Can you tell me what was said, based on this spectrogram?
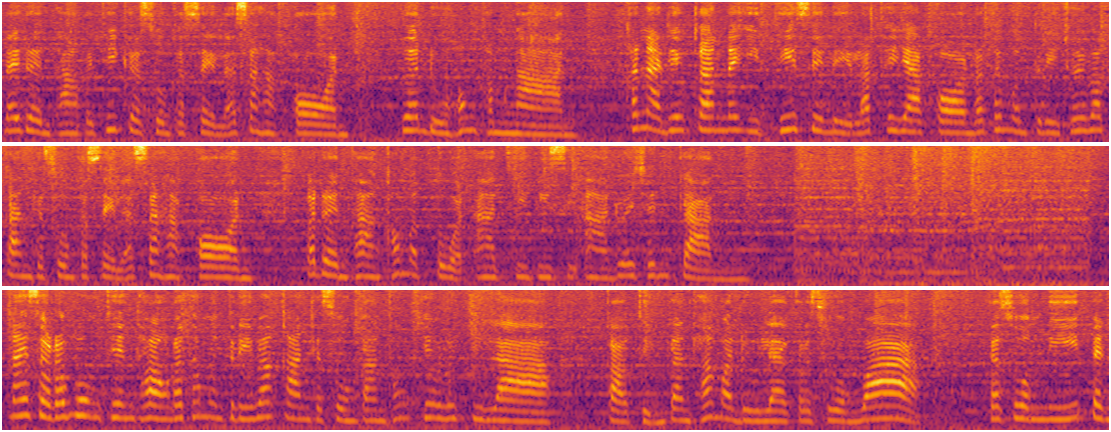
ได้เดินทางไปที่กระทรวงเกษตรและสหกรณ์เพื่อดูห้องทำงาน ขณะเดียวกันในอิทธิสิริรัตยากรรัฐมนตรีช่วยว่าการกระทรวงเกษตรและสหกรณ์ก็เดินทางเข้ามาตรวจ RT-PCR ด้วยเช่นกันายสรพงษ์เทียนทองรัฐมนตรีว่าการกระทรวงการท่องเที่ยวและกีฬากล่าวถึงการเข้ามาดูแลกระทรวงว่า กระทรวงนี้เป็น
